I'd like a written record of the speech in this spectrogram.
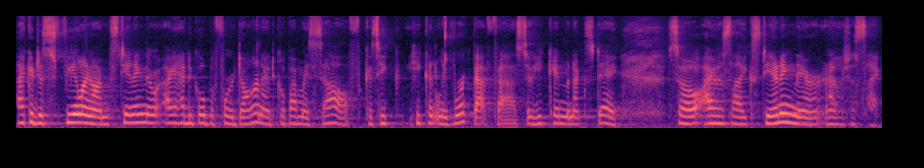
I could just feel feeling. I'm standing there. I had to go before Don. I had to go by myself because he he couldn't leave work that fast, so he came the next day. So I was like standing there, and I was just like,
